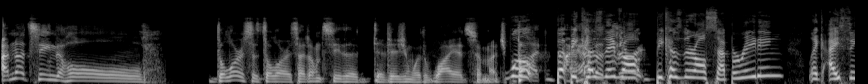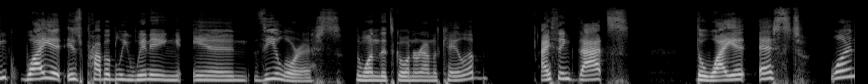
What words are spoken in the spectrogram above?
I'm not seeing the whole. Dolores is Dolores. I don't see the division with Wyatt so much. well, but but, because they've all because they're all separating, like I think Wyatt is probably winning in the Loris, the one that's going around with Caleb. I think that's the Wyatt-est one,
